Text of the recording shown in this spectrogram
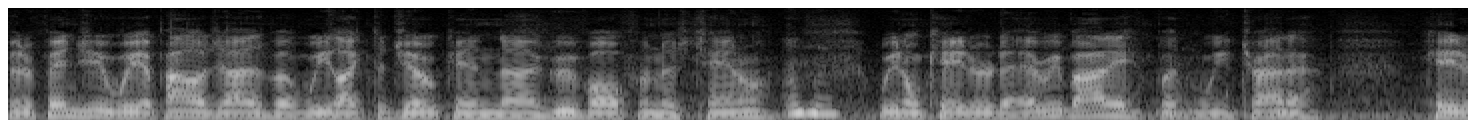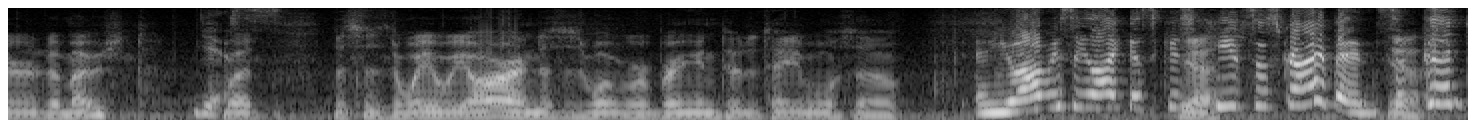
If it offends you, we apologize, but we like to joke and uh, goof off on this channel. Mhm. We don't cater to everybody, but we try to cater the most. Yes. But this is the way we are, and this is what we're bringing to the table. So, and you obviously like us because Yes. you keep subscribing. So Yes. good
